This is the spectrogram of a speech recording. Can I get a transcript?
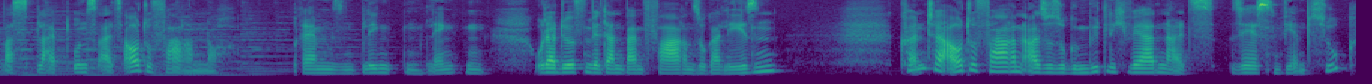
Was bleibt uns als Autofahrern noch? Bremsen, blinken, lenken? Oder dürfen wir dann beim Fahren sogar lesen? Könnte Autofahren also so gemütlich werden, als säßen wir im Zug?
